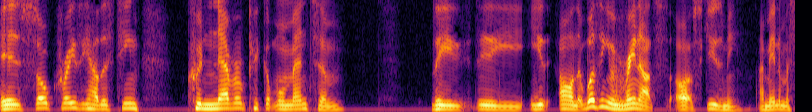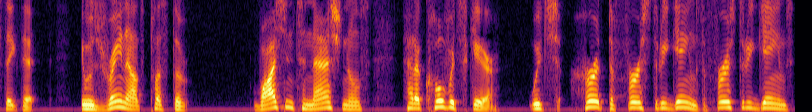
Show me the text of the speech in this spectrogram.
It is so crazy how this team could never pick up momentum. The the oh, it wasn't even rainouts. Oh, excuse me, I made a mistake there. It was rainouts plus the Washington Nationals had a COVID scare, which hurt the first three games. The first three games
